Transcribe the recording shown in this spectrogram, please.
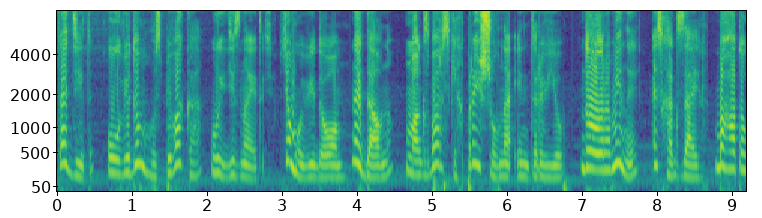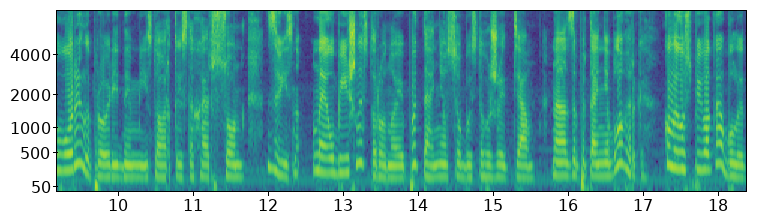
та діти у відомого співака? Ви дізнаєтесь в цьому відео. Недавно Макс Барських прийшов на інтерв'ю до Раміни Есхакзай. Багато говорили про рідне місто артиста Херсон. Звісно, не обійшли стороною питання особистого життя. На запитання блогерки, коли у співака були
